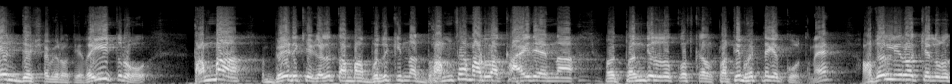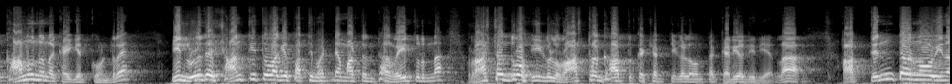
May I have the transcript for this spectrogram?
ಏನು ದೇಶ ವಿರೋಧಿ? ರೈತರು ತಮ್ಮ ಬೇಡಿಕೆಗಳು, ತಮ್ಮ ಬದುಕಿನ ಧ್ವಂಸ ಮಾಡುವ ಕಾಯ್ದೆಯನ್ನ ತಂದಿರೋದಕ್ಕೋಸ್ಕರ ಪ್ರತಿಭಟನೆಗೆ ಕೂತನೆ. ಅದರಲ್ಲಿರೋ ಕೆಲವರು ಕಾನೂನನ್ನು ಕೈಗೆತ್ಕೊಂಡ್ರೆ ಇನ್ನು ಉಳಿದ ಶಾಂತಿಯುತವಾಗಿ ಪ್ರತಿಭಟನೆ ಮಾಡ್ತಂತಹ ರೈತರನ್ನ ರಾಷ್ಟ್ರದ್ರೋಹಿಗಳು, ರಾಷ್ಟ್ರಘಾತುಕ ಶಕ್ತಿಗಳು ಅಂತ ಕರೆಯೋದಿದೆಯಲ್ಲ? ಅತ್ಯಂತ ನೋವಿನ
